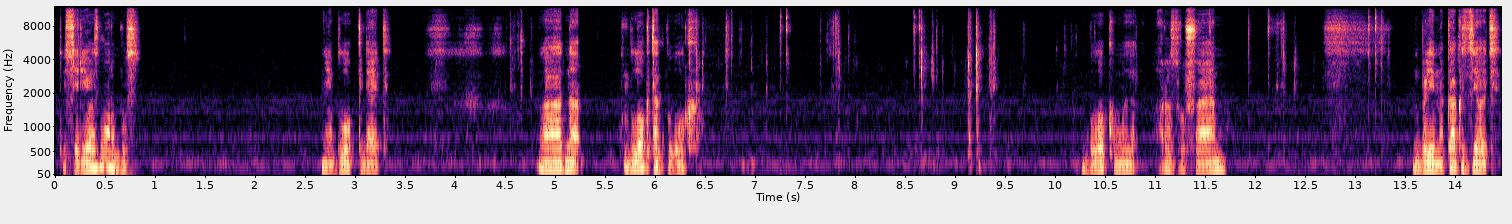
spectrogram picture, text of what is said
Ты серьезно, арбуз? Не, блок кидает. Ладно, блок так блок. Блок мы разрушаем. Блин, а как сделать?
